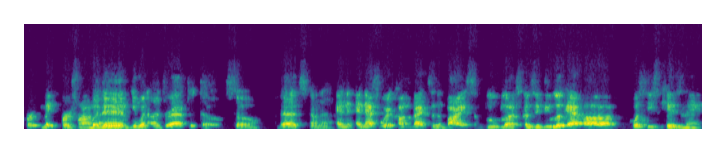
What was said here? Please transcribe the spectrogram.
fir- late first round. But then he went undrafted though, so that's kind of and and that's where it comes back to the bias of blue bloods. Because if you look at uh, what's these kids' name?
